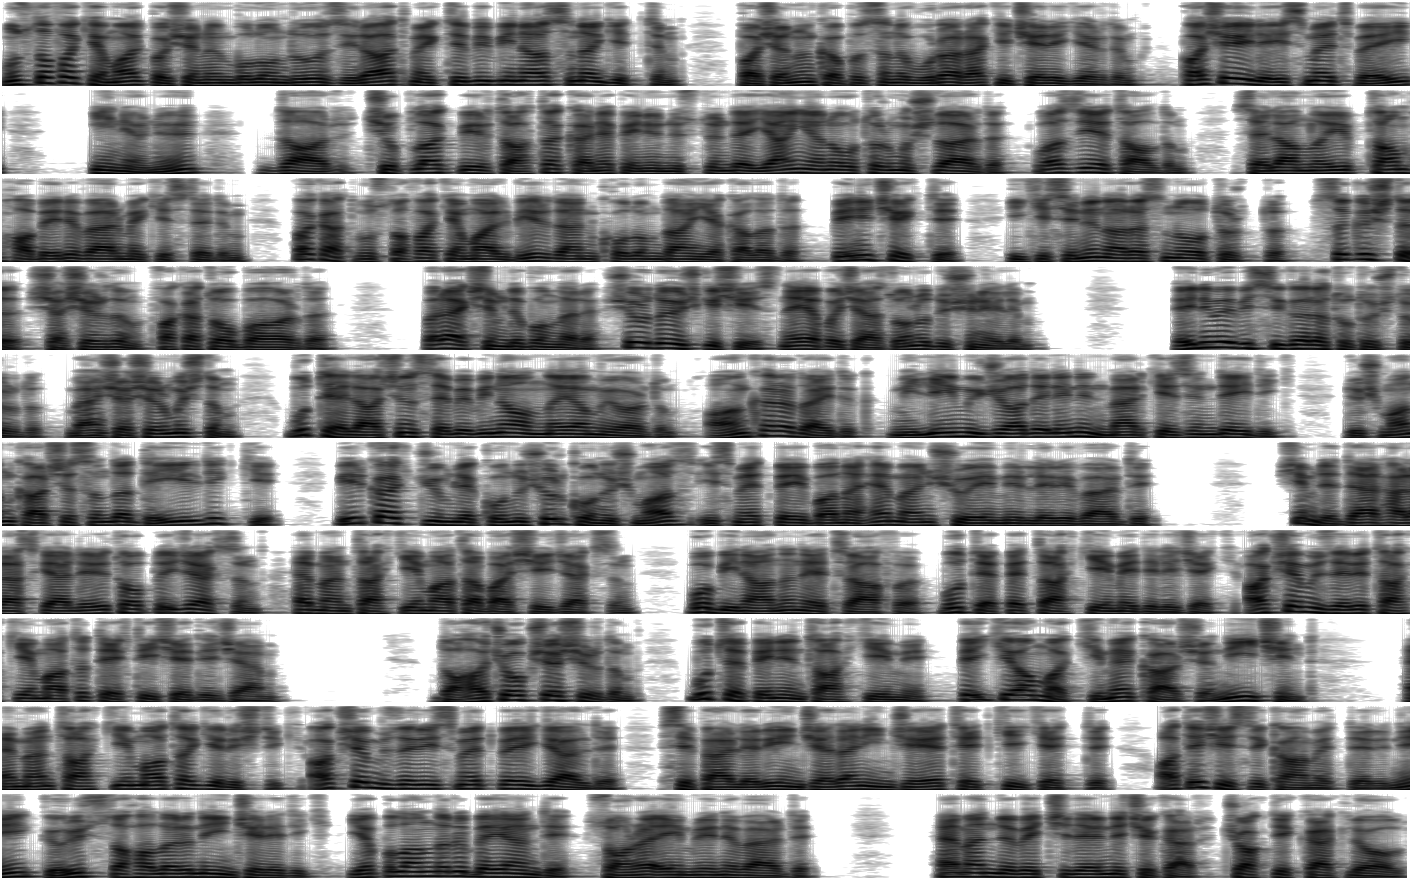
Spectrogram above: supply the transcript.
Mustafa Kemal Paşa'nın bulunduğu Ziraat Mektebi binasına gittim. Paşa'nın kapısını vurarak içeri girdim. Paşa ile İsmet Bey, İnönü, dar, çıplak bir tahta kanepenin üstünde yan yana oturmuşlardı. Vaziyet aldım. Selamlayıp tam haberi vermek istedim. Fakat Mustafa Kemal birden kolumdan yakaladı. Beni çekti. İkisinin arasına oturttu. Sıkıştı. Şaşırdım. Fakat o bağırdı. Bırak şimdi bunları. Şurada üç kişiyiz. Ne yapacağız onu düşünelim. Elime bir sigara tutuşturdu. Ben şaşırmıştım. Bu telaşın sebebini anlayamıyordum. Ankara'daydık. Milli mücadelenin merkezindeydik. Düşman karşısında değildik ki. Birkaç cümle konuşur konuşmaz İsmet Bey bana hemen şu emirleri verdi. Şimdi derhal askerleri toplayacaksın. Hemen tahkimata başlayacaksın. Bu binanın etrafı, bu tepe tahkim edilecek. Akşam üzeri tahkimatı teftiş edeceğim. Daha çok şaşırdım. Bu tepenin tahkimi. Peki ama kime karşı, niçin? Hemen tahkimata giriştik. Akşam üzeri İsmet Bey geldi. Siperleri inceden inceye tetkik etti. Ateş istikametlerini, görüş sahalarını inceledik. Yapılanları beğendi. Sonra emrini verdi. Hemen nöbetçilerini çıkar. Çok dikkatli ol.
